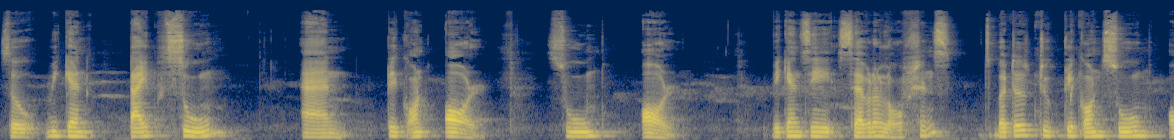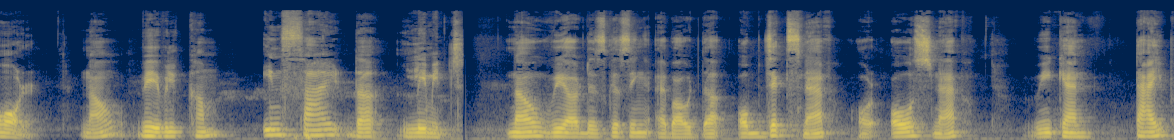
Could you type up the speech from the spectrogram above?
So we can type zoom and click on all. Zoom all we can see several options. It's better to click on zoom all. Now we will come inside the limit now we are discussing about the object snap or o snap. We can type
